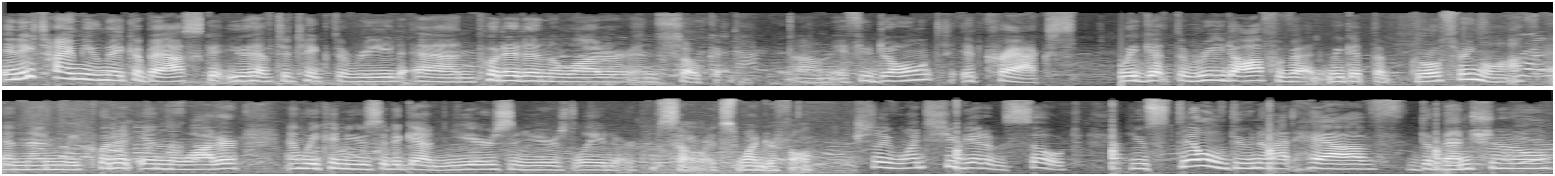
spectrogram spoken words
Anytime you make a basket, you have to take the reed and put it in the water and soak it. Um, if you don't, it cracks. We get the reed off of it, we get the growth ring off, and then we put it in the water and we can use it again years and years later. So it's wonderful. Actually, once you get them soaked, you still do not have dimensional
